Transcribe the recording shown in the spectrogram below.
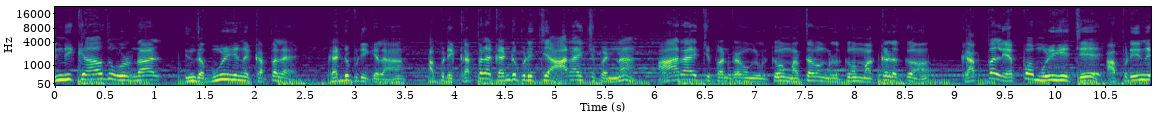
என்னைக்காவது ஒரு நாள் இந்த மூழ்கின கப்பலை கண்டுபிடிக்கலாம். அப்படி கப்பலை கண்டுபிடிச்சு ஆராய்ச்சி பண்ணால் ஆராய்ச்சி பண்ணுறவங்களுக்கும் மற்றவங்களுக்கும் மக்களுக்கும் கப்பல் எப்போ முழுகிச்சு அப்படின்னு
